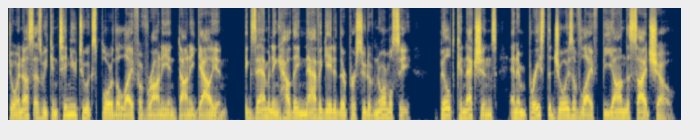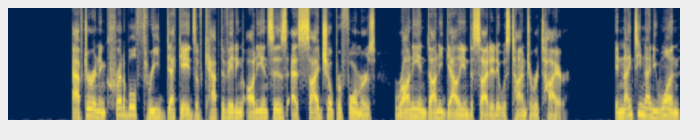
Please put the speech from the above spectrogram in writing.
Join us as we continue to explore the life of Ronnie and Donnie Galyon, examining how they navigated their pursuit of normalcy, built connections, and embraced the joys of life beyond the sideshow. After an incredible three decades of captivating audiences as sideshow performers, Ronnie and Donnie Galyon decided it was time to retire. In 1991,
